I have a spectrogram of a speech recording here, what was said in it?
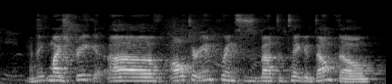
team I think my streak of altar imprints is about to take a dump, though.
